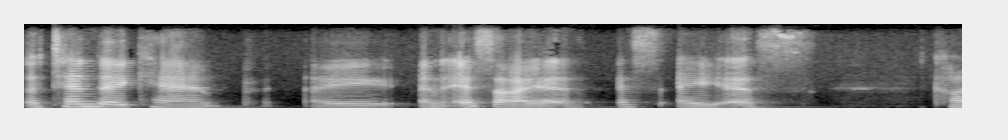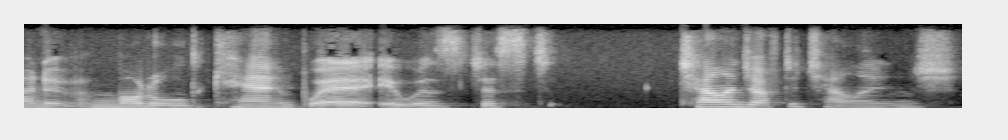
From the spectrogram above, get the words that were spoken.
a 10 day camp, a an SIS, SAS kind of modeled camp where it was just challenge after challenge,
